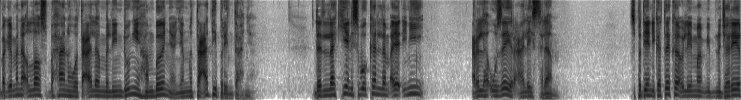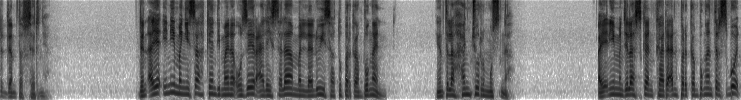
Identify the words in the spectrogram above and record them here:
bagaimana Allah Subhanahu wa taala melindungi hamba-Nya yang mentaati perintahnya. Dan lelaki yang disebutkan dalam ayat ini adalah Uzair alaihissalam. Seperti yang dikatakan oleh Imam Ibn Jarir dalam tafsirnya. Dan ayat ini mengisahkan di mana Uzair alaihissalam melalui satu perkampungan yang telah hancur musnah. Ayat ini menjelaskan keadaan perkampungan tersebut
